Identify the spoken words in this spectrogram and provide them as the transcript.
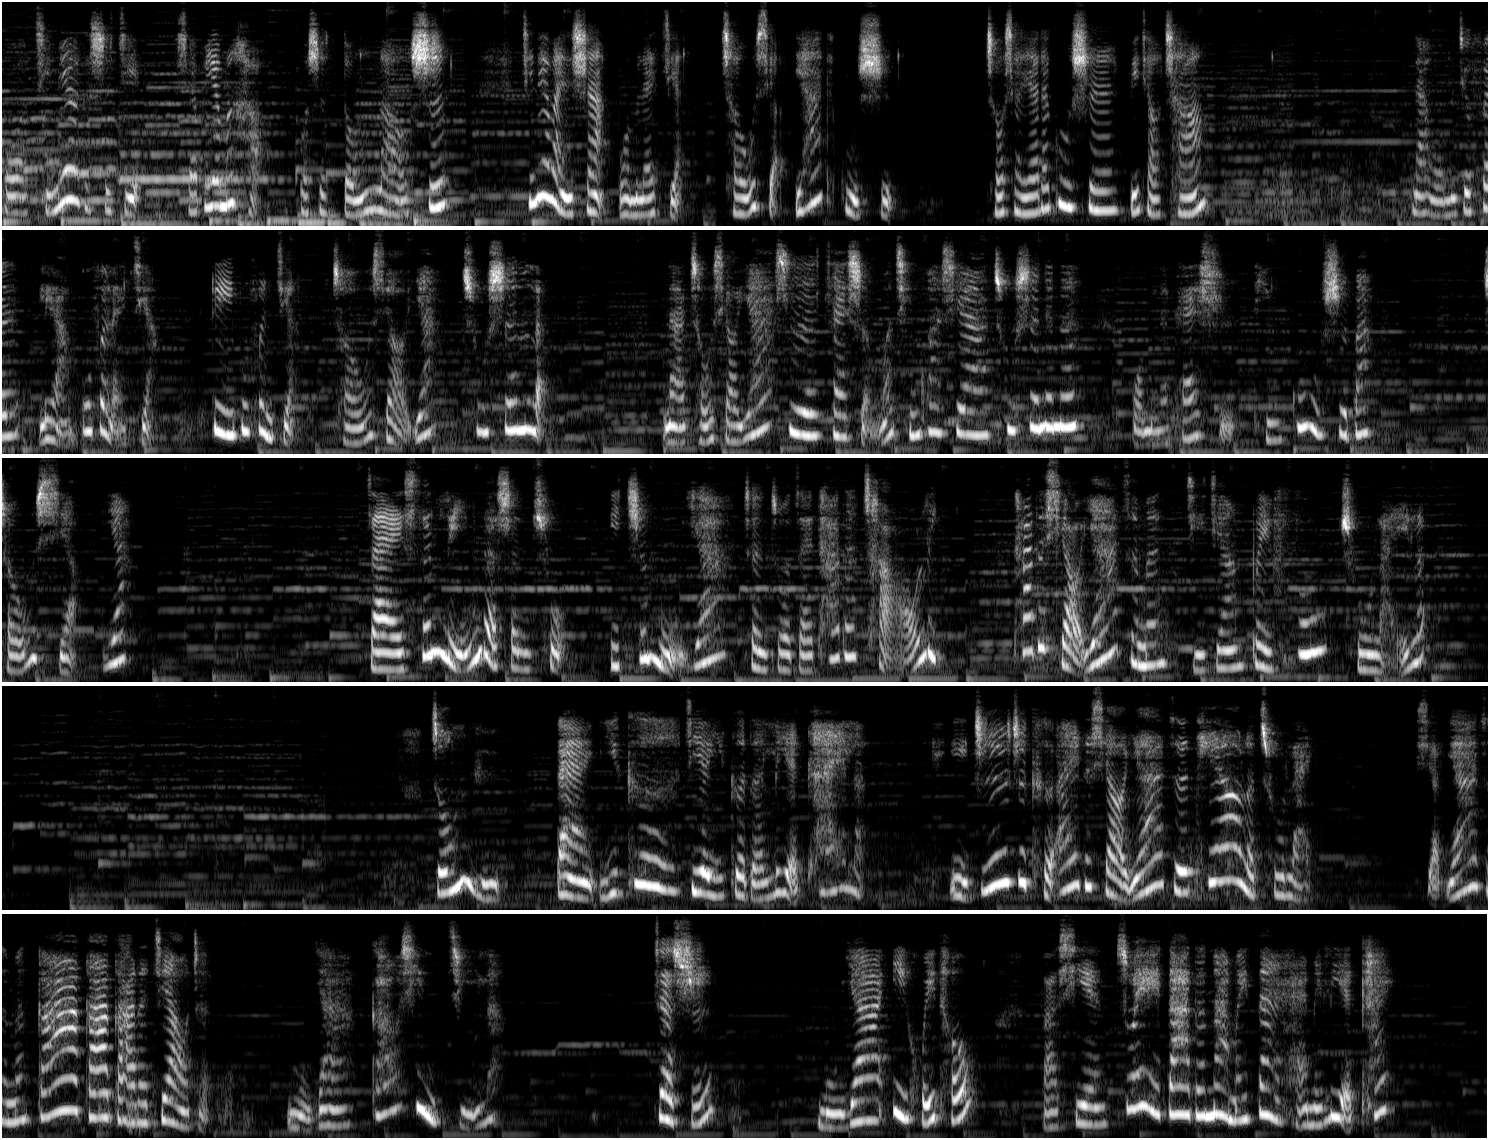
我，奇妙的世界。小朋友们好，我是董老师。今天晚上我们来讲丑小鸭的故事。丑小鸭的故事比较长，那我们就分两部分来讲。第一部分讲丑小鸭出生了。那丑小鸭是在什么情况下出生的呢？我们来开始听故事吧。丑小鸭在森林的深处，一只母鸭正坐在它的巢里，它的小鸭子们即将被孵出来了。终于，蛋一个接一个的裂开了，一只只可爱的小鸭子跳了出来。小鸭子们嘎嘎嘎的叫着，母鸭高兴极了。这时，母鸭一回头，发现最大的那枚蛋还没裂开，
